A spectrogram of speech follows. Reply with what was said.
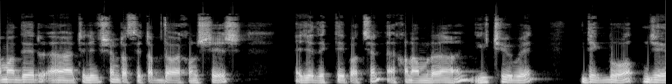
আমাদের টেলিভিশনটা সেট আপ দেওয়া এখন শেষ। এই যে দেখতেই পাচ্ছেন, এখন আমরা ইউটিউবে দেখব যে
